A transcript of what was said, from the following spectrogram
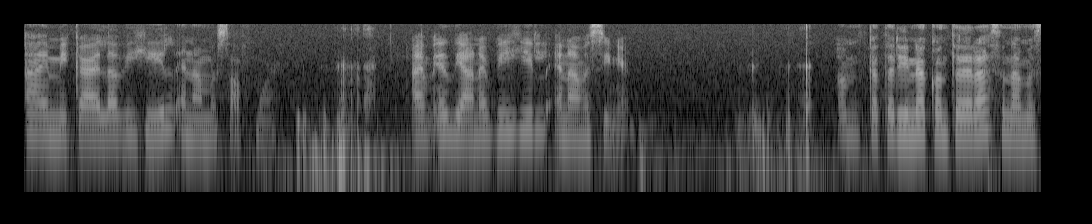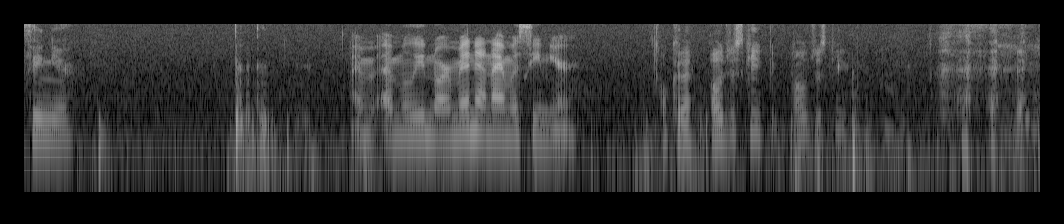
I'm Micaela Vigil and I'm a sophomore. I'm Ileana Vigil and I'm a senior. I'm Catarina Contreras and I'm a senior. I'm I'm Emily Norman, and I'm a senior. Okay. I'll just keep it. I'll just keep it.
